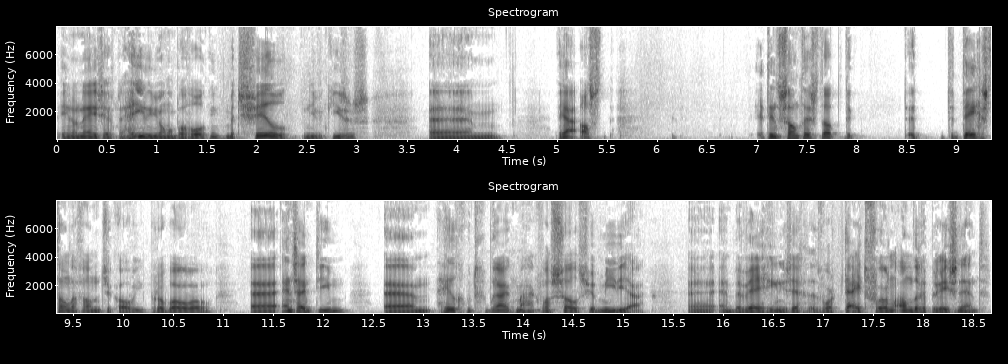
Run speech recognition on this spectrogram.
Indonesië heeft een hele jonge bevolking met veel nieuwe kiezers. Ehm, ja, als, het interessante is dat de, de, tegenstander van Jacobi, Probowo, uh, en zijn team ehm, heel goed gebruik maken van social media. Uh, en beweging die zegt het wordt tijd voor een andere president.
